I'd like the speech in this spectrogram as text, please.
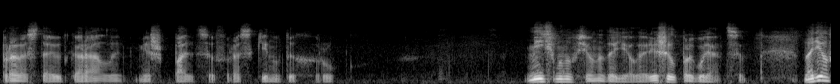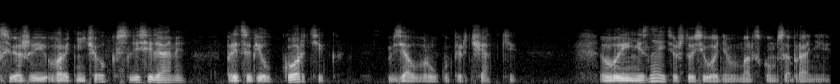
прорастают кораллы меж пальцев раскинутых рук. Мичману все надоело, решил прогуляться. Надел свежий воротничок с леселями, прицепил кортик, взял в руку перчатки. «Вы не знаете, что сегодня в морском собрании?»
